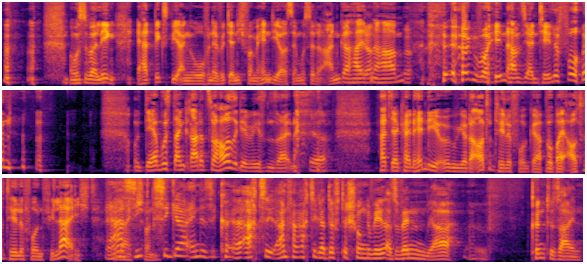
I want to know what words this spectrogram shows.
Man muss überlegen, er hat Bixby angerufen, er wird ja nicht vom Handy aus, er muss ja dann angehalten ja, haben. Ja. Irgendwohin haben sie ein Telefon. Und der muss dann gerade zu Hause gewesen sein. Ja. Hat ja kein Handy irgendwie oder Autotelefon gehabt, wobei Autotelefon vielleicht. Ja, vielleicht 70er, Ende 80, äh, Anfang 80er dürfte schon gewesen, also wenn, ja, könnte sein.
